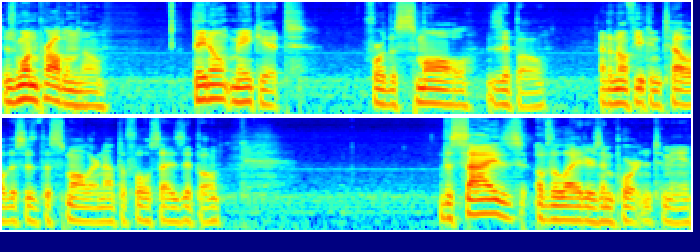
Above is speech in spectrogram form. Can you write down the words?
There's one problem though. They don't make it for the small Zippo. I don't know if you can tell this is the smaller, not the full-size Zippo the size of the lighter is important to me.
